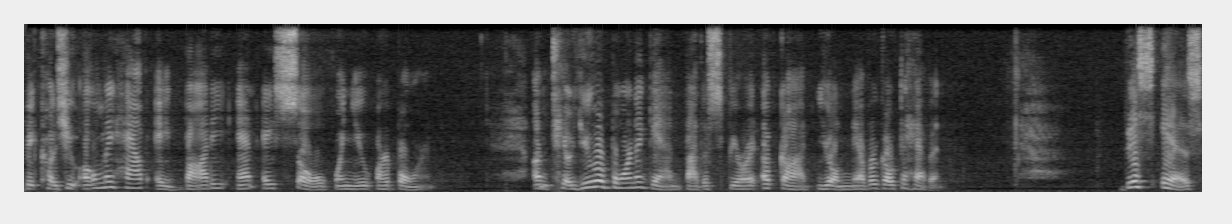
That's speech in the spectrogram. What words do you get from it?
because you only have a body and a soul when you are born. Until you are born again by the Spirit of God, you'll never go to heaven. This is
